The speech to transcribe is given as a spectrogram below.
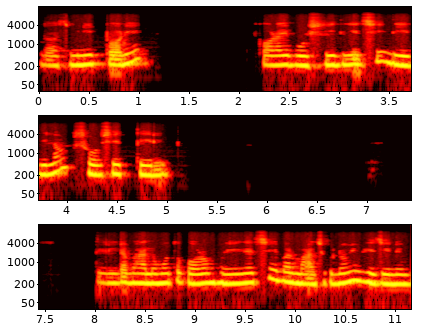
দশ মিনিট পরে কড়াই বসিয়ে দিয়েছি, দিয়ে দিলাম সর্ষের তেল। তেলটা ভালো মতো গরম হয়ে গেছে, এবার মাছগুলো আমি ভেজে নেব।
